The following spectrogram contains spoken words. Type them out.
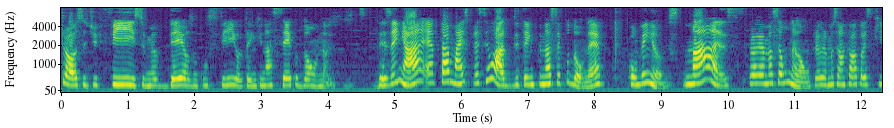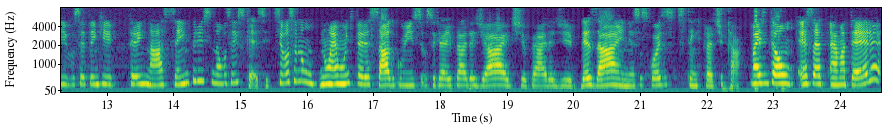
troço difícil, meu Deus, não consigo, tenho que nascer com o dom. Não, desenhar é tá mais pra esse lado de tem que nascer com o dom, né? Convenhamos. Mas programação não. Programação é aquela coisa que você tem que treinar sempre, senão você esquece. Se você não, não é muito interessado com isso, se você quer ir para área de arte, para área de design, essas coisas, você tem que praticar. Mas então, essa é a matéria,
